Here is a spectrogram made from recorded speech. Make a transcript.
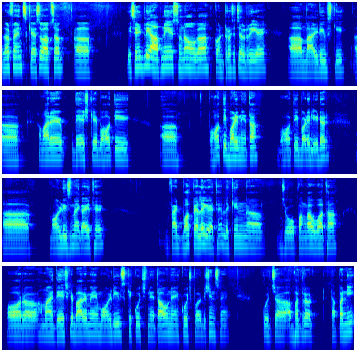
हेलो फ्रेंड्स कैसे हो आप सब? रिसेंटली uh, आपने सुना होगा कंट्रोवर्सी चल रही है मालदीव्स uh, की। uh, हमारे देश के बहुत ही uh, बहुत ही बड़े नेता बहुत ही बड़े लीडर मालदीव्स में गए थे। इनफैक्ट बहुत पहले गए थे लेकिन जो पंगा हुआ था और हमारे देश के बारे में मालदीव्स के कुछ नेताओं ने कुछ पॉलिटिशियंस ने कुछ अभद्र टिप्पणी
